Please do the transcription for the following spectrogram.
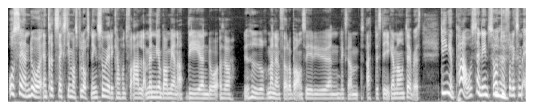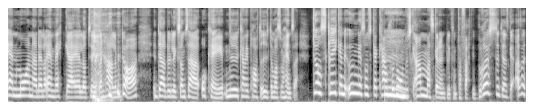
Och sen då en 36 timmars förlossning, så är det kanske inte för alla, men jag bara menar att det är ändå, alltså hur man än föder barn så är det ju en, liksom, att bestiga Mount Everest. Det är ingen paus sen, det är inte så att du får liksom en månad eller en vecka eller typ en halv dag där du liksom så här, okej, okay, nu kan vi prata ut om vad som har hänt. Så här, du har en skrikande unge som ska kanske mm. då om du ska amma ska den liksom ta fatt i bröstet, den ska, alltså,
